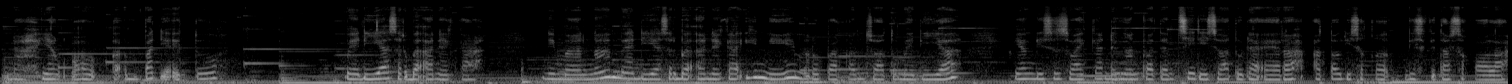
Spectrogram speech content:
Nah, yang keempat yaitu media serba aneka, di mana media serba aneka ini merupakan suatu media yang disesuaikan dengan potensi di suatu daerah atau di, di sekitar sekolah.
